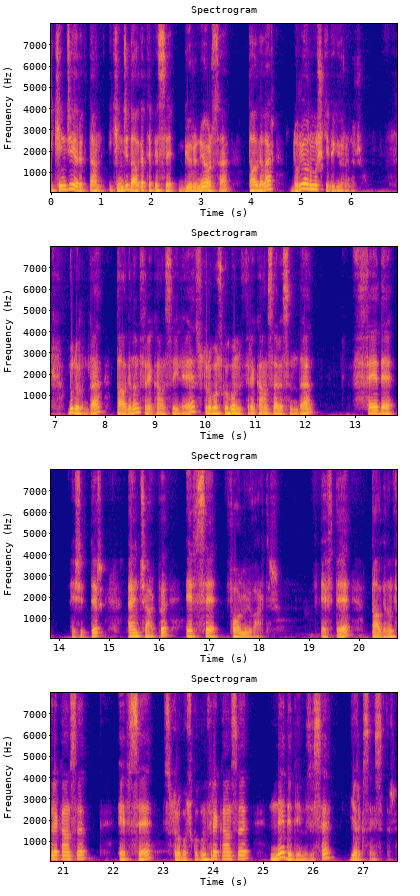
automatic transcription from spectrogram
ikinci yarıktan ikinci dalga tepesi görünüyorsa dalgalar duruyormuş gibi görünür. Bu durumda dalganın frekansı ile stroboskopun frekansı arasında Fd eşittir n çarpı Fs formülü vardır. Fd dalganın frekansı, Fs stroboskopun frekansı, n dediğimiz ise yarık sayısıdır.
